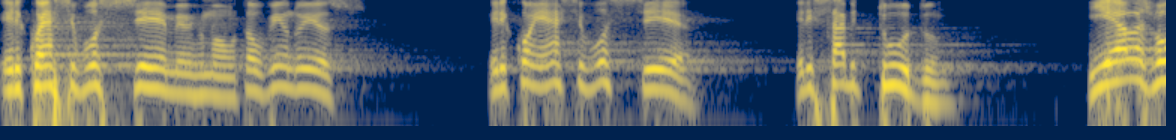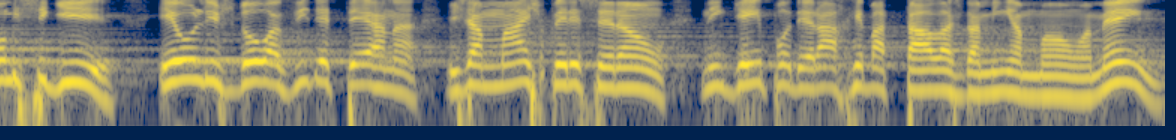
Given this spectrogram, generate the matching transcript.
Ele conhece você, meu irmão, está ouvindo isso? Ele conhece você, ele sabe tudo e elas vão me seguir. Eu lhes dou a vida eterna e jamais perecerão, ninguém poderá arrebatá-las da minha mão. Amém?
